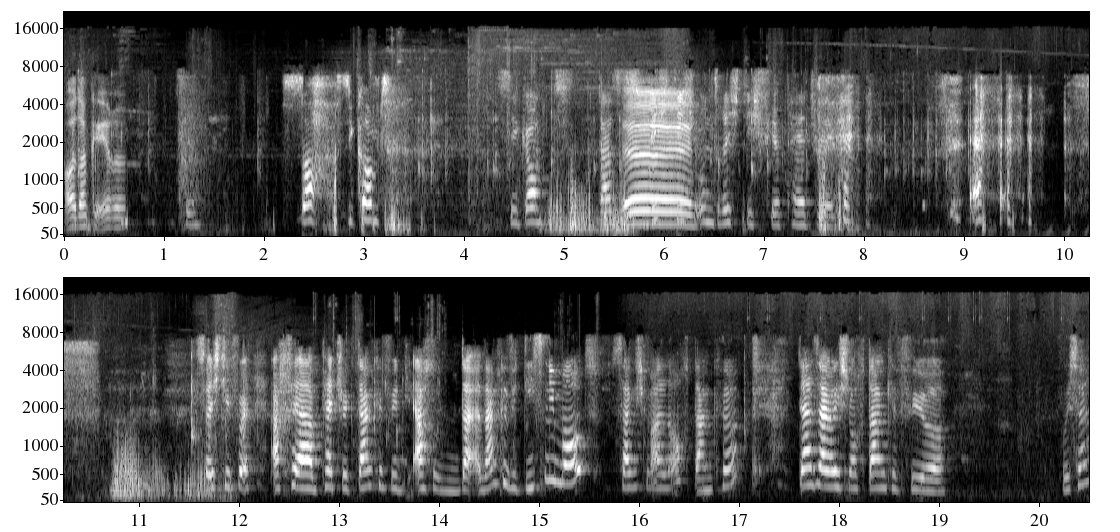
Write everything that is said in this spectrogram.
Oh, danke, Ehre. So, sie kommt. Sie kommt. Das ist Äh. wichtig und richtig für Patrick. Soll ich die für... Ach ja, Patrick, danke für die... Ach, da, danke für diesen Emote, sag ich mal noch. Danke. Dann sage ich noch danke für... Wo ist er?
